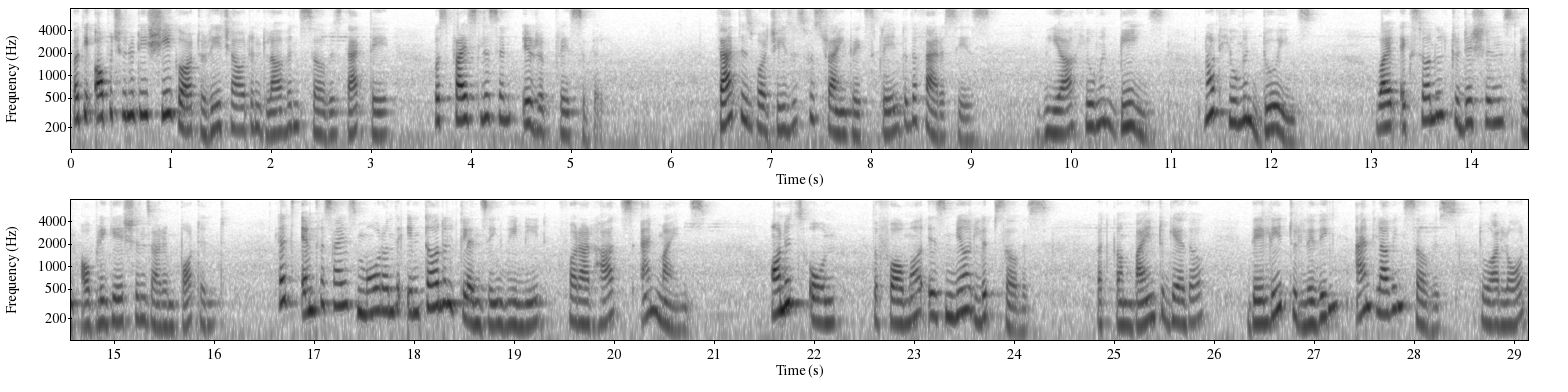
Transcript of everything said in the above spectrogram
but the opportunity she got to reach out in love and service that day was priceless and irreplaceable. That is what Jesus was trying to explain to the Pharisees. We are human beings, not human doings. While external traditions and obligations are important, let's emphasize more on the internal cleansing we need for our hearts and minds. On its own, the former is mere lip service, but combined together, they lead to living and loving service to our Lord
